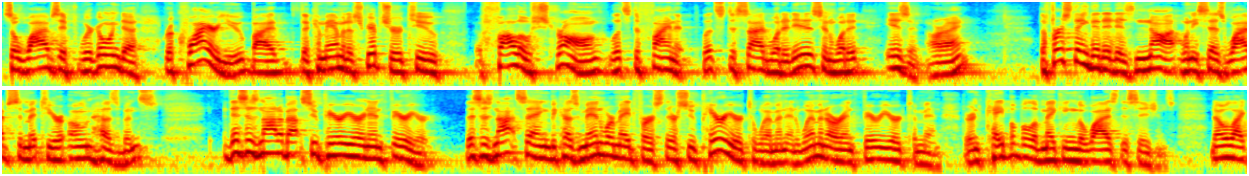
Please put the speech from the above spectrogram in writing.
So, wives, if we're going to require you by the commandment of Scripture to follow strong, let's define it. Let's decide what it is and what it isn't, all right? The first thing that it is not when he says, Wives, submit to your own husbands, this is not about superior and inferior. This is not saying because men were made first, they're superior to women and women are inferior to men. They're incapable of making the wise decisions. No, like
